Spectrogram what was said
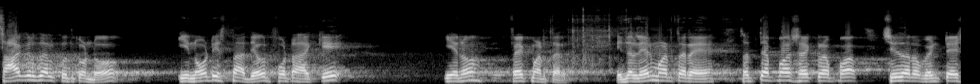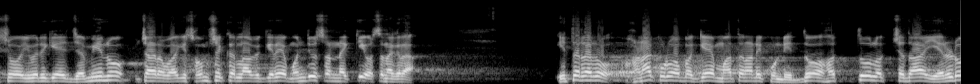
ಸಾಗರದಲ್ಲಿ ಕುತ್ಕೊಂಡು ಈ ನೋಟಿಸ್ನ ದೇವ್ರ ಫೋಟೋ ಹಾಕಿ ಏನು ಫೇಕ್ ಮಾಡ್ತಾರೆ. ಇದರಲ್ಲಿ ಏನು ಮಾಡ್ತಾರೆ? ಸತ್ಯಪ್ಪ, ಶೇಖರಪ್ಪ, ಶ್ರೀಧರ ವೆಂಕಟೇಶು ಇವರಿಗೆ ಜಮೀನು ವಿಚಾರವಾಗಿ ಸೋಮಶೇಖರ್ ಲಾವಿಗೆರೆ, ಮಂಜು ಸಣ್ಣಕ್ಕಿ, ಹೊಸನಗರ. ಇತರರು ಹಣ ಕೊಡುವ ಬಗ್ಗೆ ಮಾತನಾಡಿಕೊಂಡಿದ್ದು, ಹತ್ತು ಲಕ್ಷದ ಎರಡು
